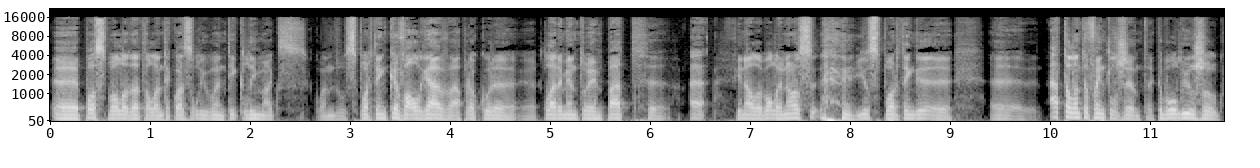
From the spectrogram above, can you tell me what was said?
A posse bola da Atalanta é quase ali o anticlímax, quando o Sporting cavalgava à procura claramente do empate. Ah, final a bola é nossa e o Sporting. Uh, a Atalanta foi inteligente, acabou ali o jogo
